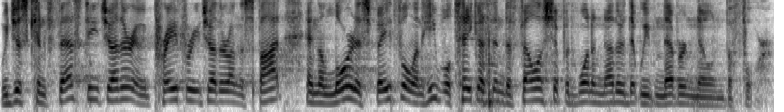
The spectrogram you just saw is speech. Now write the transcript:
We just confess to each other and we pray for each other on the spot, and the Lord is faithful and He will take us into fellowship with one another that we've never known before.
